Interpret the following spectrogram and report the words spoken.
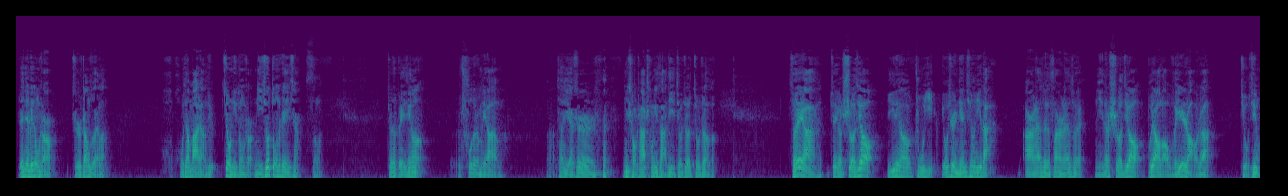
人家没动手。只是张嘴了，互互相骂两句，就你动手，你就动了这一下，死了。这是北京出的这么一案子，啊，他也是 你瞅啥，瞅你咋地，就这就这个。所以啊，这个社交一定要注意，尤其是年轻一代，二十来岁、三十来岁，你的社交不要老围绕着酒精。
